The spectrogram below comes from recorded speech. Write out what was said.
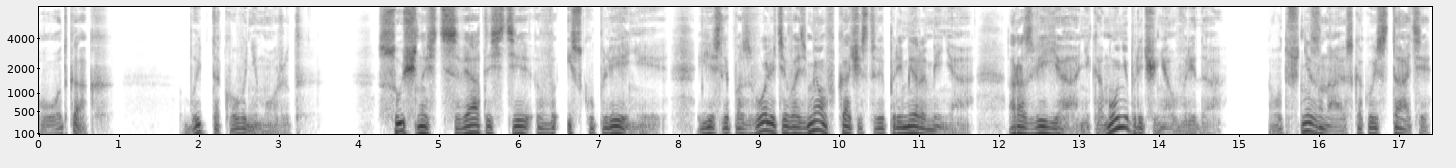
Вот как. Быть такого не может. Сущность святости в искуплении. Если позволите, возьмем в качестве примера меня. Разве я никому не причинял вреда? Вот уж не знаю, с какой стати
